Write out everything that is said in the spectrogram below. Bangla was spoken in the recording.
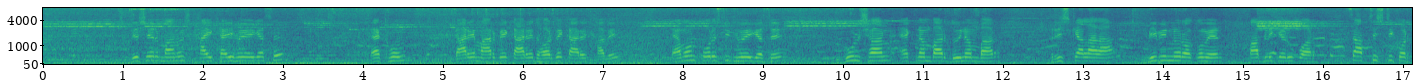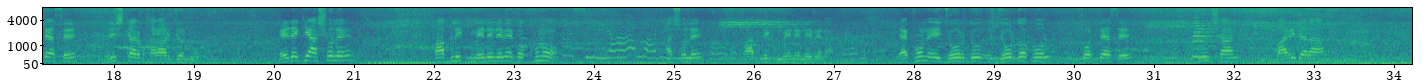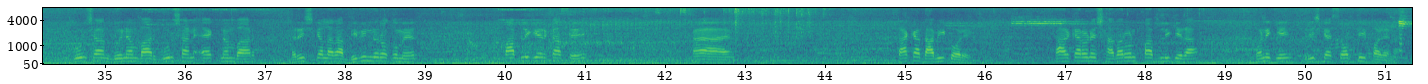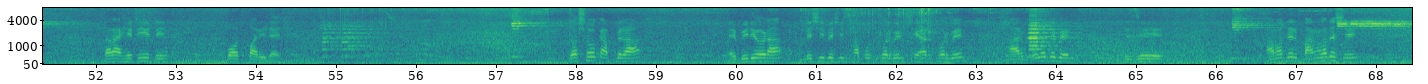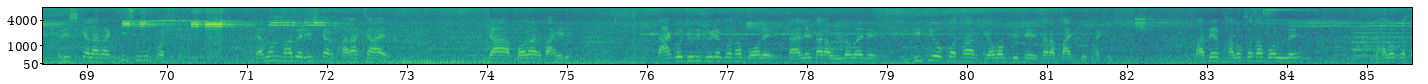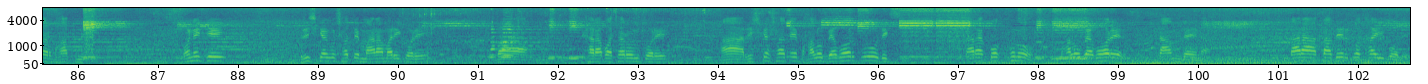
দেশের মানুষ খাই খাই হয়ে গেছে। এখন কারে মারবে, কারে ধরবে, কারে খাবে, এমন পরিস্থিতি হয়ে গেছে। গুলশান এক নাম্বার, দুই নাম্বার, রিস্কালারা বিভিন্ন রকমের পাবলিকের উপর চাপ সৃষ্টি করতে আছে রিস্কার ভাড়ার জন্য। এটা কি আসলে পাবলিক মেনে নেবে কখনো? আসলে পাবলিক মেনে নেবে না। এখন এই জোর জোর দখল করতে আছে গুলশান বাড়িদারা গুলশান দুই নাম্বার গুলশান এক নাম্বার রিস্কালারা বিভিন্ন রকমের পাবলিকের কাছে টাকা দাবি করে। তার কারণে সাধারণ পাবলিকেরা অনেকে রিক্সায় চড়তেই পারে না। তারা হেঁটে হেঁটে পথ পাড়ি দেয়। দর্শক, আপনারা এই ভিডিওটা বেশি বেশি সাপোর্ট করবেন শেয়ার করবেন আর বলে দেবেন যে আমাদের বাংলাদেশে রিস্কালারা কি শুরু করছে। এমনভাবে রিস্কার ভাড়া চায় যা বলার বাইরে তাকেও যদি দুইটা কথা বলে, তাহলে তারা উল্টাবাইলে দ্বিতীয় কথার জবাব দিতে তারা বাধ্য থাকে। তাদের ভালো কথা বললে ভালো কথার ভাত নেই। অনেকে রিস্কাগোর সাথে মারামারি করে বা খারাপ আচরণ করে, আর রিস্কার সাথে ভালো ব্যবহার করেও দেখছি তারা কখনো ভালো ব্যবহারের দাম দেয় না। তারা তাদের কথাই বলে।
